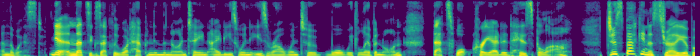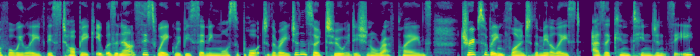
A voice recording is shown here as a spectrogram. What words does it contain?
and the West. Yeah, and that's exactly what happened in the 1980s when Israel went to war with Lebanon. That's what created Hezbollah. Just back in Australia, before we leave this topic, it was announced this week we'd be sending more support to the region. So, two additional RAAF planes. Troops were being flown to the Middle East as a contingency.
